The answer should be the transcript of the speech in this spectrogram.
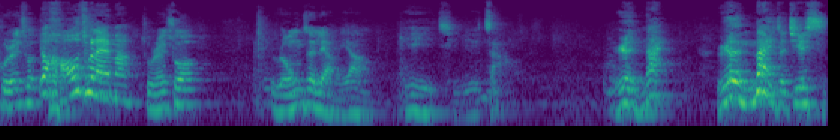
仆人说：“要嚎出来吗？”主人说：“容这两样一起长。忍耐，忍耐着结实，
